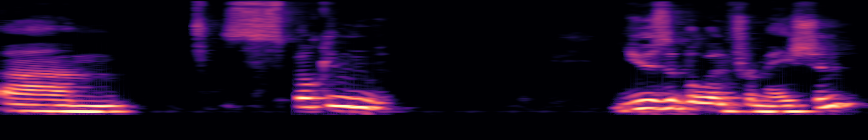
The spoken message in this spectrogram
um, spoken usable information.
